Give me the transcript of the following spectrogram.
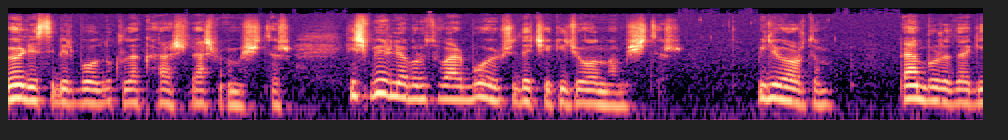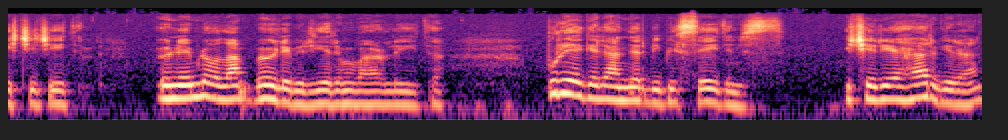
böylesi bir bollukla karşılaşmamıştır. Hiçbir laboratuvar bu ölçüde çekici olmamıştır. Biliyordum. Ben burada geçiciydim. Önemli olan böyle bir yerin varlığıydı. Buraya gelenleri bir bilseydiniz. İçeriye her giren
